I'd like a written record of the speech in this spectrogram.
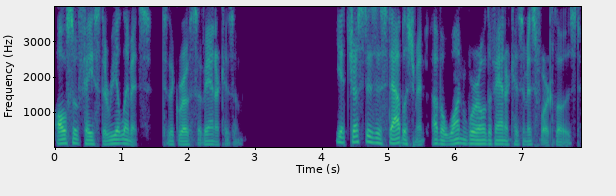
also face the real limits to the growth of anarchism. Yet just as establishment of a one world of anarchism is foreclosed,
